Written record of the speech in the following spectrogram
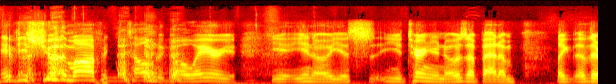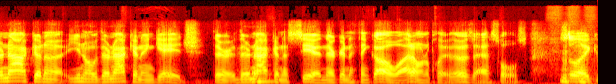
if you shoo them off and you tell them to go away, or you you, you know you you turn your nose up at them, like they're not gonna you know they're not gonna engage. They're they're not gonna see it, and they're gonna think, oh, well, I don't want to play with those assholes. So like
